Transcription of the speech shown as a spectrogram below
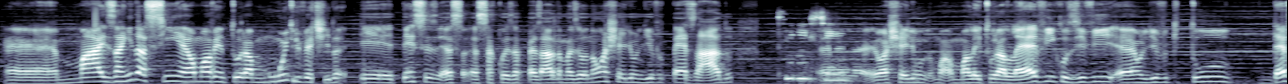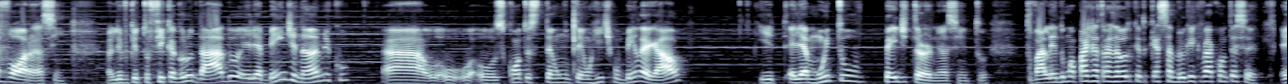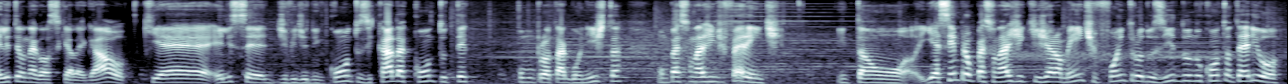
É, mas ainda assim é uma aventura muito divertida e tem esse, essa, essa coisa pesada, mas eu não achei ele um livro pesado. Sim, sim. É, eu achei ele uma, uma leitura leve, inclusive é um livro que tu devora, assim. É um livro que tu fica grudado, ele é bem dinâmico, ah, o, o, os contos têm um, têm um ritmo bem legal e ele é muito page turner, assim, tu, tu vai lendo uma página atrás da outra porque tu quer saber o que, que vai acontecer. Ele tem um negócio que é legal, que é ele ser dividido em contos e cada conto ter como protagonista um personagem diferente. Então, e é sempre um personagem que geralmente foi introduzido no conto anterior.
